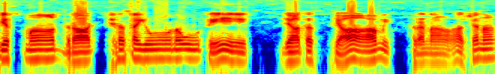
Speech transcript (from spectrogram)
यस्माद्राक्षसयोनौ ते जातस्यामित्रनाशन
